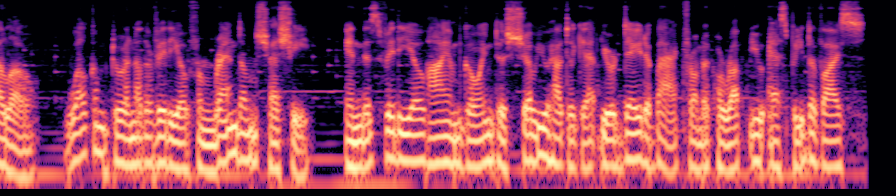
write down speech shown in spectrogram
Hello, welcome to another video from Random Sasi. In this video I am going to show you how to get your data back from a corrupt USB device.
